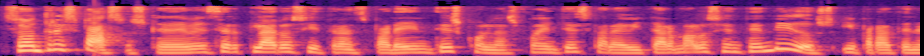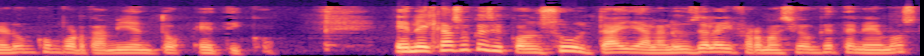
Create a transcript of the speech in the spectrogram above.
Son tres pasos que deben ser claros y transparentes con las fuentes para evitar malos entendidos y para tener un comportamiento ético. En el caso que se consulta y a la luz de la información que tenemos,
